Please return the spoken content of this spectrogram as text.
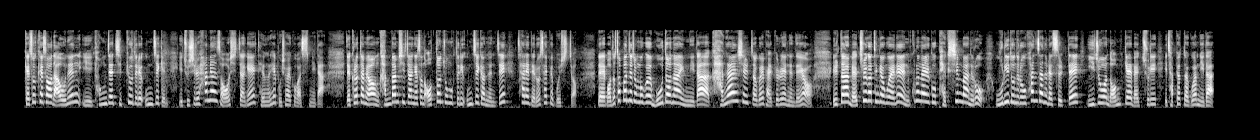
계속해서 나오는 이 경제 지표들의 움직임, 이 주시를 하면서 시장에 대응을 해보셔야 할 것 같습니다. 네, 그렇다면 간밤 시장에서는 어떤 종목들이 움직였는지 차례대로 살펴보시죠. 네, 먼저 첫 번째 종목은 모더나입니다. 강한 실적을 발표를 했는데요. 일단 매출 같은 경우에는 코로나19 백신만으로 우리 돈으로 환산을 했을 때 2조 원 넘게 매출이 잡혔다고 합니다.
